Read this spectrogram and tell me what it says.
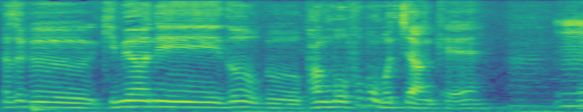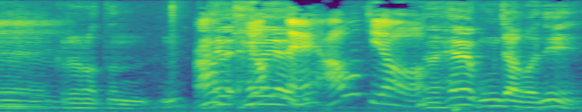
그래서 그 김현희도 그 방모 후보 못지않게 음. 예, 그런 어떤 음? 아, 해외- 귀엽네. 해외- 아우, 귀여워. 어, 해외 공작원이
